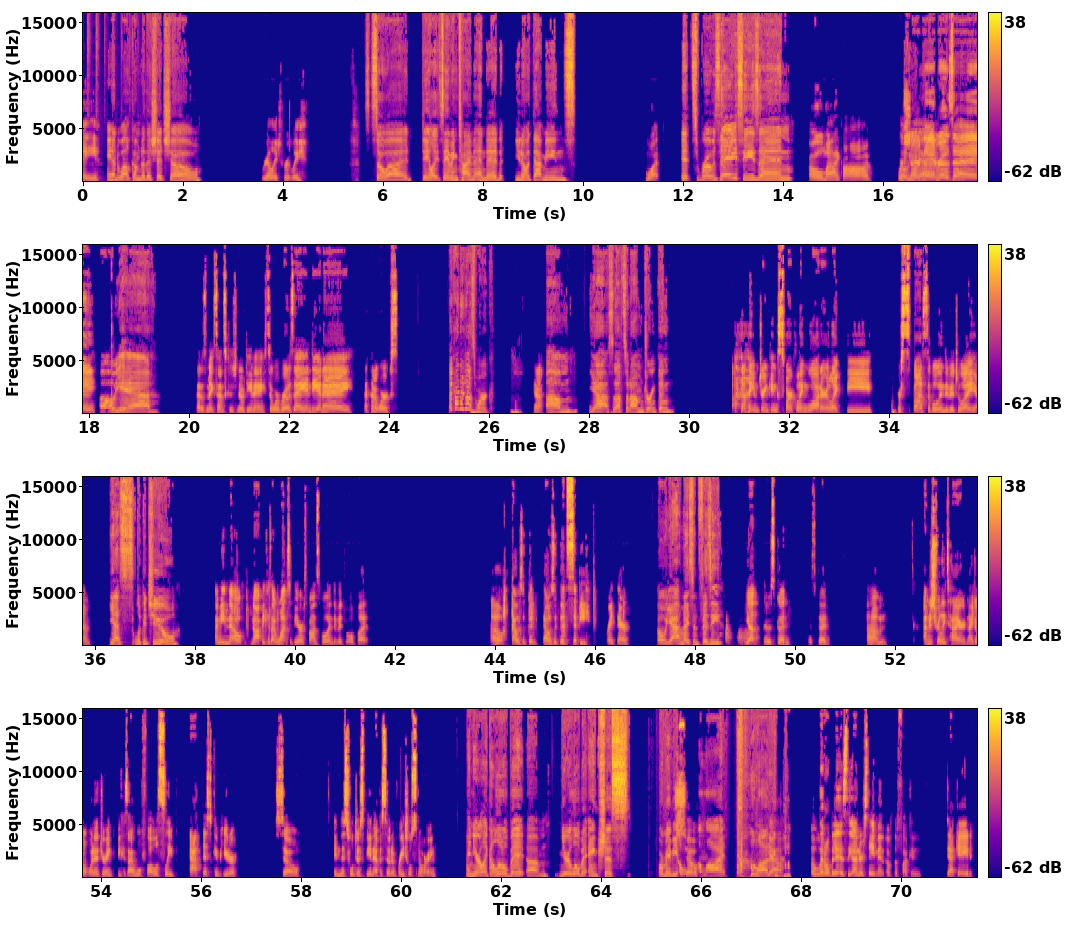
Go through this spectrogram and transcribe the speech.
Hi. and welcome to the shit show. Really, truly. So, uh, daylight saving time ended. You know what that means? What? It's rose season. Oh my god. We're Oh, Chardonnay yeah. and Rosé. Oh, yeah. That doesn't make sense because there's no DNA. So we're Rosé and DNA. That kind of works. That kind of does work. Yeah. Um, yeah, so that's what I'm drinking. I am drinking sparkling water like the responsible individual I am. Yes, look at you. I mean, no, not because I want to be a responsible individual, but oh, that was a good that was a good sippy right there. Oh, yeah, Um, nice and fizzy. Yep, it was good. It was good. Um, I'm just really tired and I don't want to drink because I will fall asleep at this computer. So, and this will just be an episode of Rachel snoring. And you're like a little bit, um, you're a little bit anxious, or maybe a, so- a lot, a lot. Yeah. A little bit is the understatement of the fucking decade.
